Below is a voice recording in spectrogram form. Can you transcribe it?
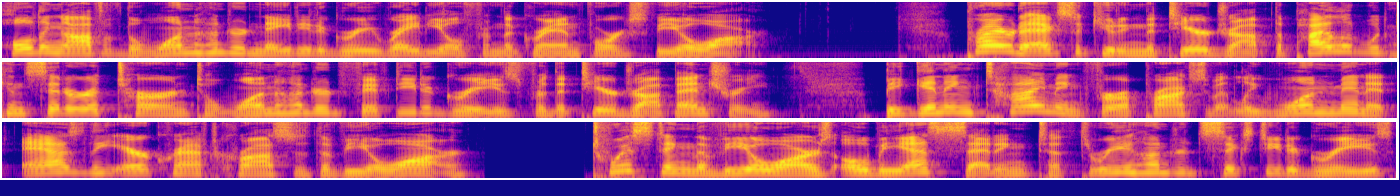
holding off of the 180 degree radial from the Grand Forks VOR. Prior to executing the teardrop, the pilot would consider a turn to 150 degrees for the teardrop entry, beginning timing for approximately one minute as the aircraft crosses the VOR, twisting the VOR's OBS setting to 360 degrees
